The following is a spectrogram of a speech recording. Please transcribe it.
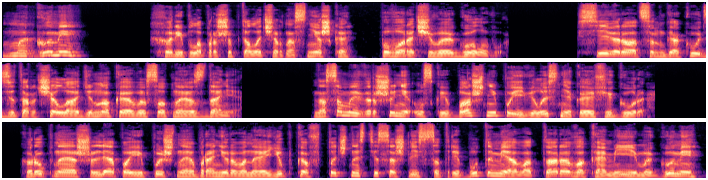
«Магоми?» – хрипло прошептала Черноснежка, поворачивая голову. К северу от Сангакудзи торчало одинокое высотное здание. На самой вершине узкой башни появилась некая фигура. Крупная шляпа и пышная бронированная юбка в точности сошлись с атрибутами аватара Ваками и Мегуми,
